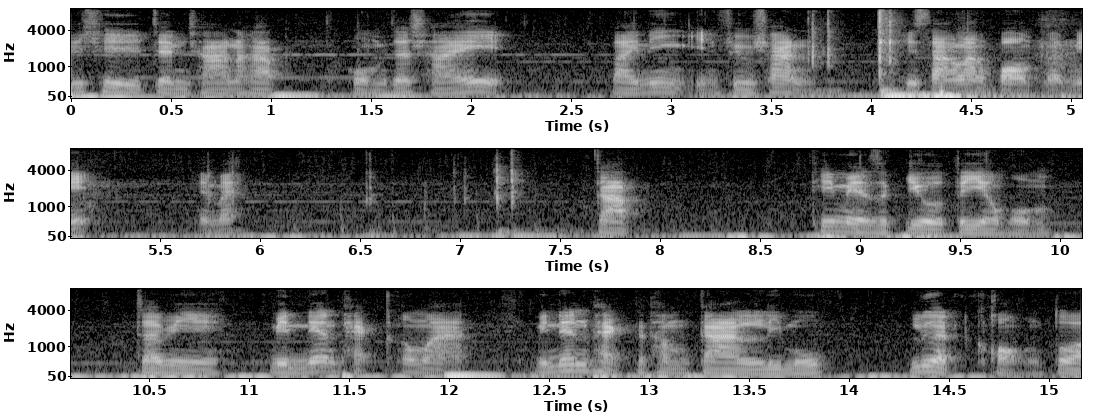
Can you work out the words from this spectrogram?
วิธีเจนชาร์จนะครับ ผมจะใช้ Lightning Infusion ที่สร้างร่างปลอมแบบนี้ เห็นไหม กับที่เมนสกิลตีของผม จะมี Minion Pack เข้ามา Minion Pack จะทำการ remove เลือดของตัว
